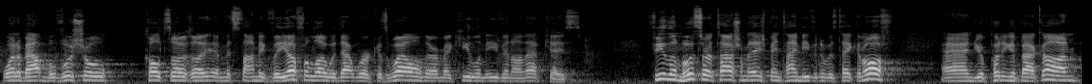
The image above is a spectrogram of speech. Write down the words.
What about Mavushal Kol Tzarkai and Mitztamik V'Yafala? Would that work as well? And there are Mekilim even on that case. Filim Husar Tashim Manesh Ben Time even it was taken off and you're putting it back on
